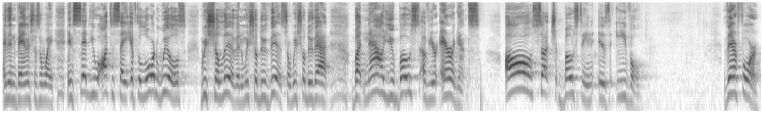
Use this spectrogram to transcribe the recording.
and then vanishes away. Instead, you ought to say, If the Lord wills, we shall live and we shall do this or we shall do that. But now you boast of your arrogance. All such boasting is evil. Therefore,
